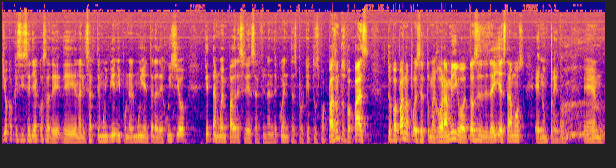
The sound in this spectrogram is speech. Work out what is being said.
yo creo que sí sería cosa de, analizarte muy bien y poner muy en tela de juicio qué tan buen padre serías al final de cuentas, porque tus papás son tus papás, tu papá no puede ser tu mejor amigo, entonces desde ahí estamos en un pedo. Em,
